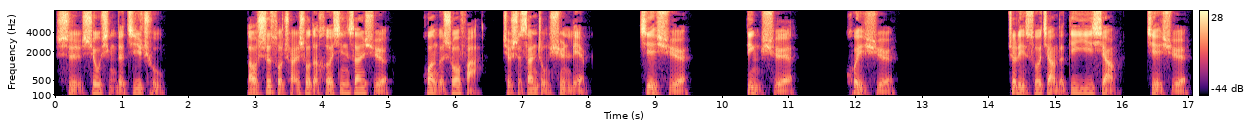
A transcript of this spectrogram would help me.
是修行的基础。老师所传授的核心三学，换个说法就是三种训练：戒学、定学、慧学。这里所讲的第一项戒学，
